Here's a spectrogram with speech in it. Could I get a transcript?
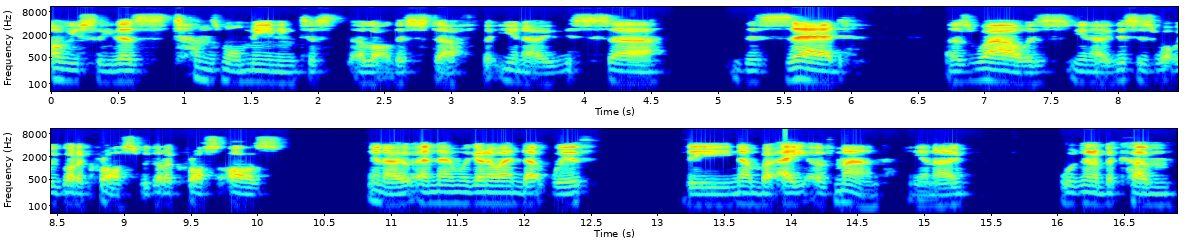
obviously, there's tons more meaning to a lot of this stuff, but you know, this uh, this Z as well is, you know, this is what we've got to cross. We've got to cross Oz, you know, and then we're going to end up with the number eight of man, you know. We're going to become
